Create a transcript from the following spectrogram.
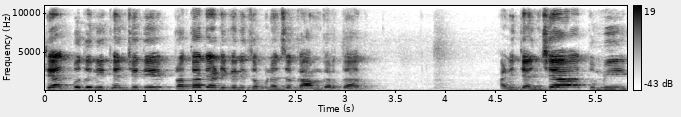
त्याच पद्धतीने त्यांचे ते प्रथा त्या ठिकाणी जपण्याचं काम करतात. आणि त्यांच्या तुम्ही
